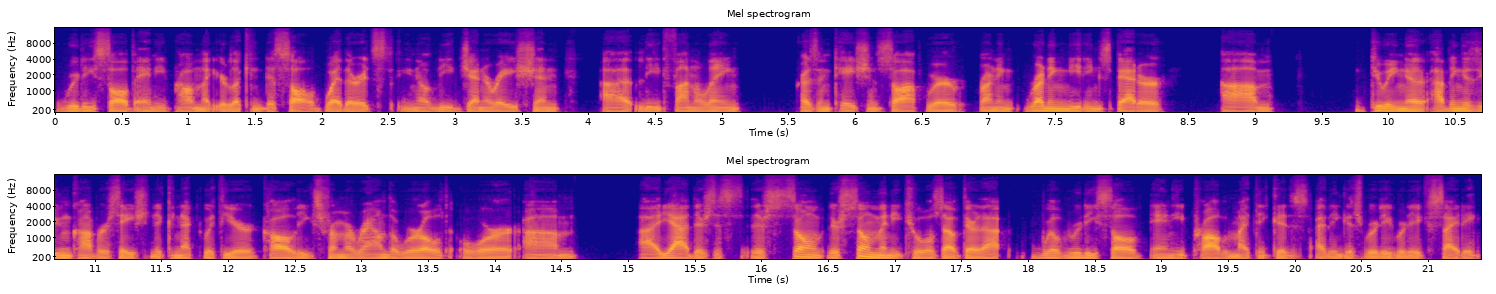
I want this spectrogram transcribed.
really solve any problem that you're looking to solve, whether it's you know lead generation, uh, lead funneling, presentation software, running running meetings better, um, doing a having a Zoom conversation to connect with your colleagues from around the world, or um, uh, yeah, there's just there's so there's so many tools out there that will really solve any problem. I think is I think is really really exciting.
